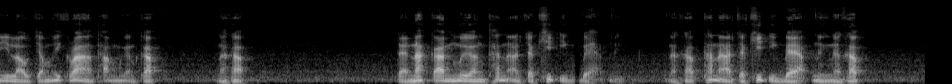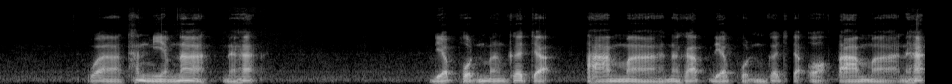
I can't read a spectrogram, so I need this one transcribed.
นี่เราจะไม่กล้าทำกันครับนะครับ แต่นักการเมืองท่านอาจจะคิดอีกแบบหนึ่งนะครับ ท่านอาจจะคิดอีกแบบหนึ่งนะครับ ว่าท่านมีอำนาจนะฮะเดี๋ยวผลมันก็จะตามมานะครับ เดี๋ยวผลก็จะออกตามมานะฮะ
